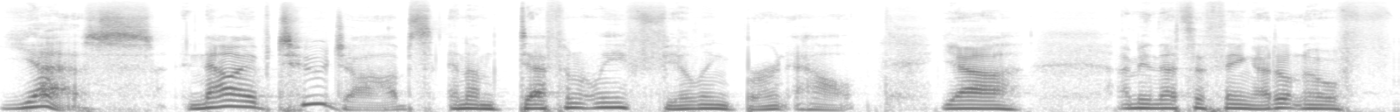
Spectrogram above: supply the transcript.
yes. Now I have two jobs, and I'm definitely feeling burnt out. Yeah, I mean that's the thing. I don't know if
